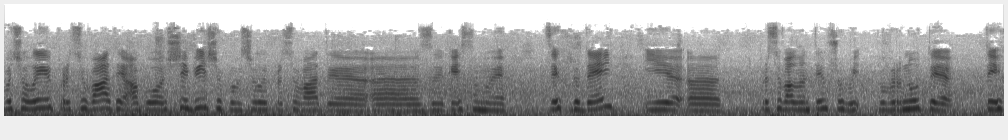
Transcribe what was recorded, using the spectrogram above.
почали працювати або ще більше почали працювати з кейсами цих людей і працювали над тим, щоб повернути тих,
